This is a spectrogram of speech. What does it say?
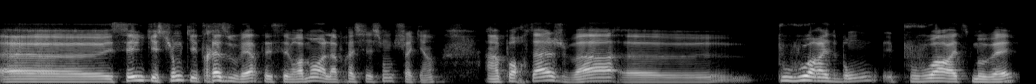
Euh, c'est une question qui est très ouverte et c'est vraiment à l'appréciation de chacun. Un portage va euh, pouvoir être bon et pouvoir être mauvais,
